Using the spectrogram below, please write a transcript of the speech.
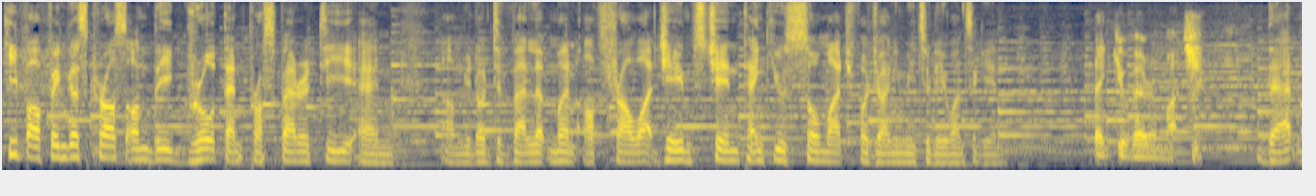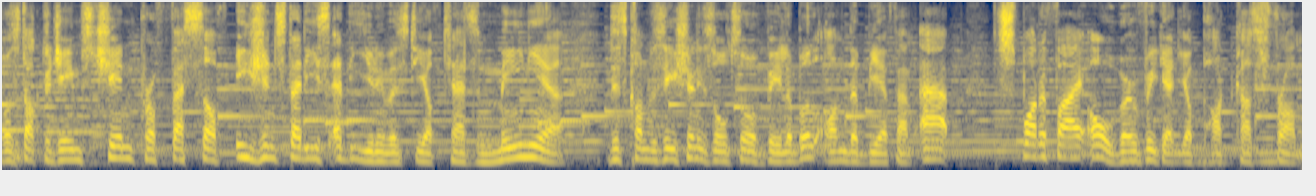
keep our fingers crossed on the growth and prosperity and um, you know development of Sarawak. James Chin, thank you so much for joining me today once again. Thank you very much. That was Dr. James Chin, Professor of Asian Studies at the University of Tasmania. This conversation is also available on the BFM app, Spotify, or wherever you get your podcasts from.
